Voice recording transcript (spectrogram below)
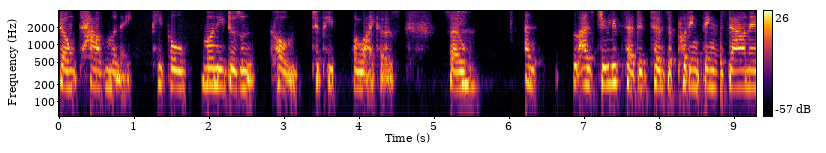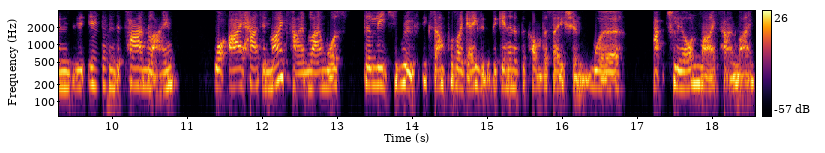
don't have money. People, money doesn't come to people like us. So, mm. and as Julie said, in terms of putting things down in in the timeline, what I had in my timeline was the leaky roof. The examples I gave at the beginning of the conversation were actually on my timeline.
